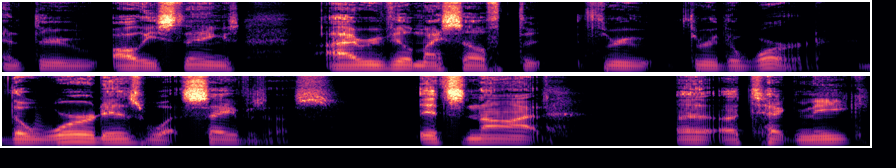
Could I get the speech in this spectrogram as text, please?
and through all these things. I revealed myself th- through through the word. The word is what saves us. It's not a, a technique.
